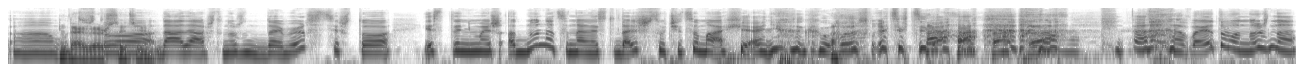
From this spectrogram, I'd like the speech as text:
А, diversity. Что, да, да, что нужно diversity, что если ты нанимаешь одну национальность, то дальше случится мафия, они как бы будут против тебя. Поэтому нужно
